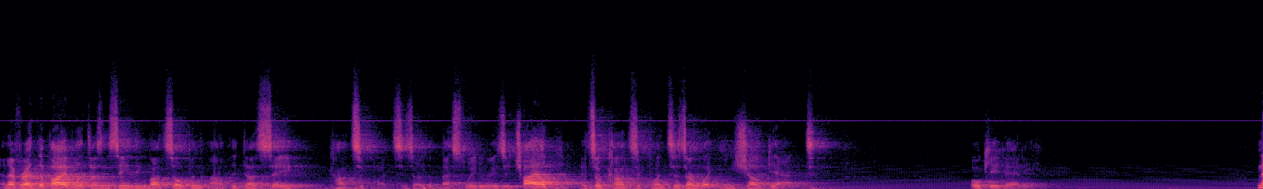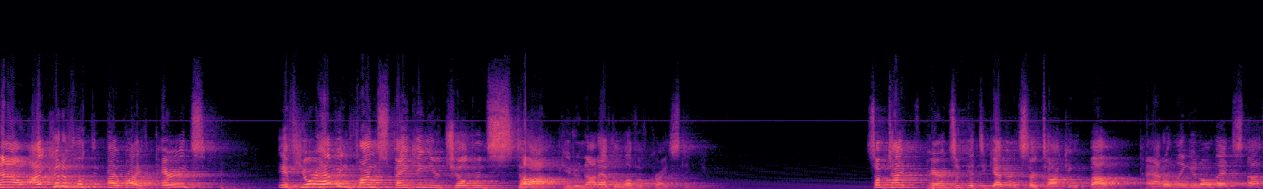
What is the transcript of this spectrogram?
And I've read the Bible. It doesn't say anything about soap in the mouth. It does say consequences are the best way to raise a child, and so consequences are what ye shall get. Okay, Daddy. Now, I could have looked at my wife. Parents, If you're having fun spanking your children, stop. You do not have the love of Christ in you. Sometimes parents will get together and start talking about paddling and all that stuff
